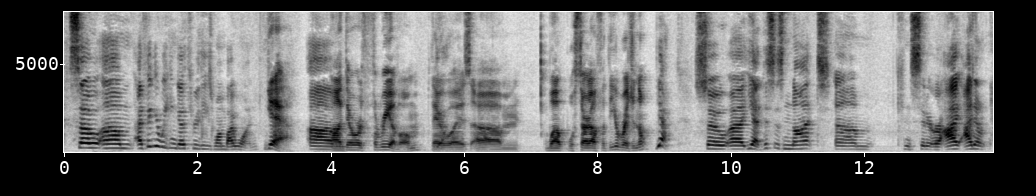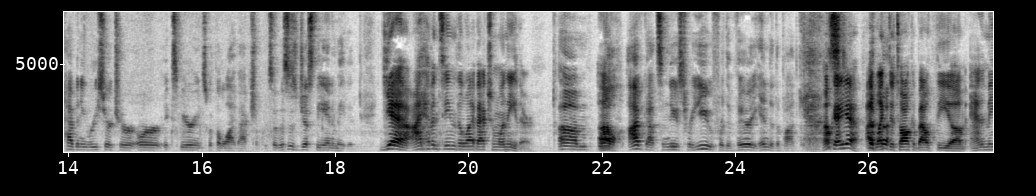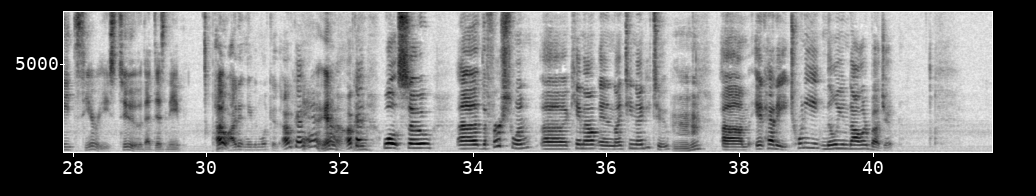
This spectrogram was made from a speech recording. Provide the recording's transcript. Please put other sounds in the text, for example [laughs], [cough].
so um, I figure we can go through these one by one. Yeah. Um, Uh, there were three of them. There Yeah. was, um, well, we'll start off with the original. yeah. So uh, yeah, this is not um, consider or I I don't have any research or, or experience with the live action one. So this is just the animated. Yeah, I haven't seen the live action one either. Um, well, I've got some news for you for the very end of the podcast. Okay, yeah. [laughs] I'd like to talk about the um, animated series, too, that Disney. put- Oh, I didn't even look at. Okay. Yeah, yeah, Okay. yeah. Well, so uh, the first one uh, came out in 1992. Mm-hmm. Um, it had a 28 million dollar budget.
